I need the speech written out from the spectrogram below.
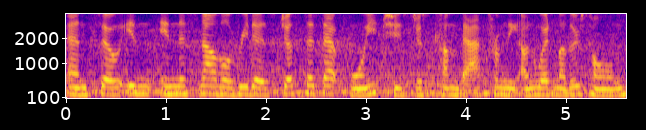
And so in, in this novel, Rita is just at that point. She's just come back from the unwed mother's home.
